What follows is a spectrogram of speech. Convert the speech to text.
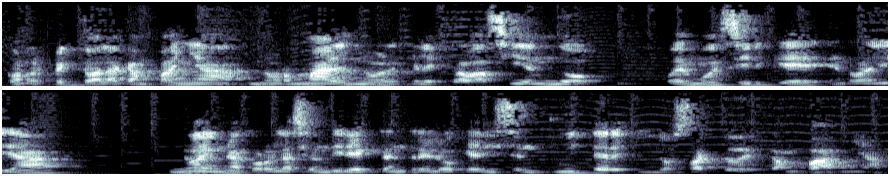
con respecto a la campaña normal, ¿no? El que él estaba haciendo. Podemos decir que en realidad no hay una correlación directa entre lo que dice en Twitter y los actos de campaña.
